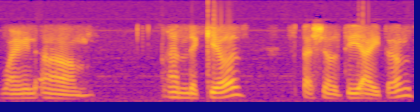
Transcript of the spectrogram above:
wine um, and liqueurs, specialty items,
